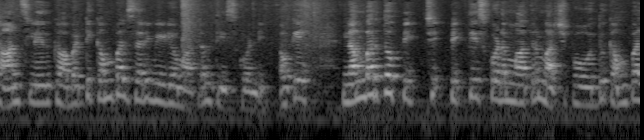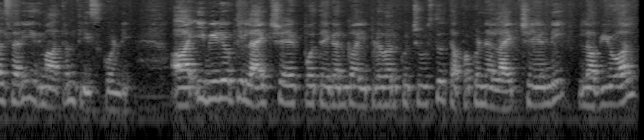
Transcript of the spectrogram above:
ఛాన్స్ లేదు కాబట్టి కంపల్సరీ వీడియో మాత్రం తీసుకోండి. ఓకే? నంబర్తో పిక్ పిక్ తీసుకోవడం మాత్రం మర్చిపోవద్దు. కంపల్సరీ ఇది మాత్రం తీసుకోండి. ఈ వీడియోకి లైక్ చేయకపోతే కనుక ఇప్పటి వరకు చూస్తూ తప్పకుండా లైక్ చేయండి. Love you all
